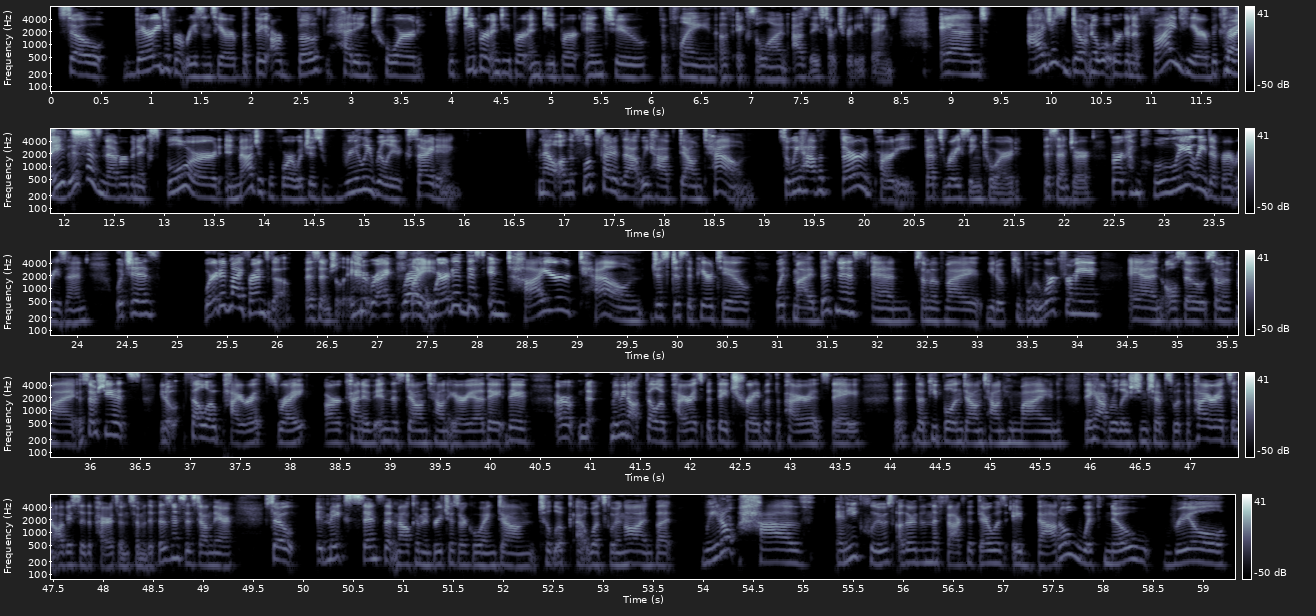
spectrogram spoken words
So, very different reasons here, but they are both heading toward just deeper and deeper and deeper into the plane of Ixalan as they search for these things. And I just don't know what we're going to find here because right? this has never been explored in Magic before, which is really, really exciting. Now, on the flip side of that, we have downtown. So we have a third party that's racing toward the center for a completely different reason, which is where did my friends go, essentially, right? Right. Like, where did this entire town just disappear to with my business and some of my, you know, people who work for me and also some of my associates, you know, fellow pirates, right, are kind of in this downtown area. They they are maybe not fellow pirates, but they trade with the pirates. They the the people in downtown who mine, they have relationships with the pirates, and obviously the pirates own some of the businesses down there. So it makes sense that Malcolm and Breeches are going down to look at what's going on, but we don't have any clues other than the fact that there was a battle with no real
